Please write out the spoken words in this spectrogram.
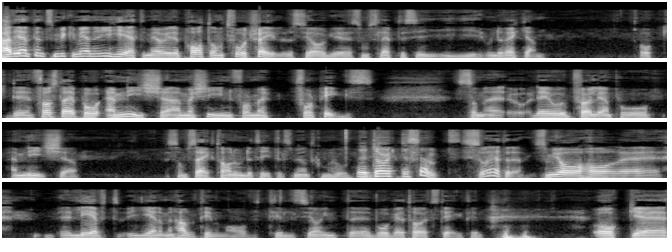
hade egentligen inte så mycket mer nyheter, men jag ville prata om två trailers jag, eh, som släpptes i, i, under veckan. Och den första är på Amnesia, A Machine for, Ma- for Pigs. Som är, det är uppföljaren på Amnesia. som säkert har en undertitel som jag inte kommer ihåg. The Dark Descent. Så heter det. Som jag har eh, levt igenom en halvtimme av tills jag inte vågade ta ett steg till. Och eh,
